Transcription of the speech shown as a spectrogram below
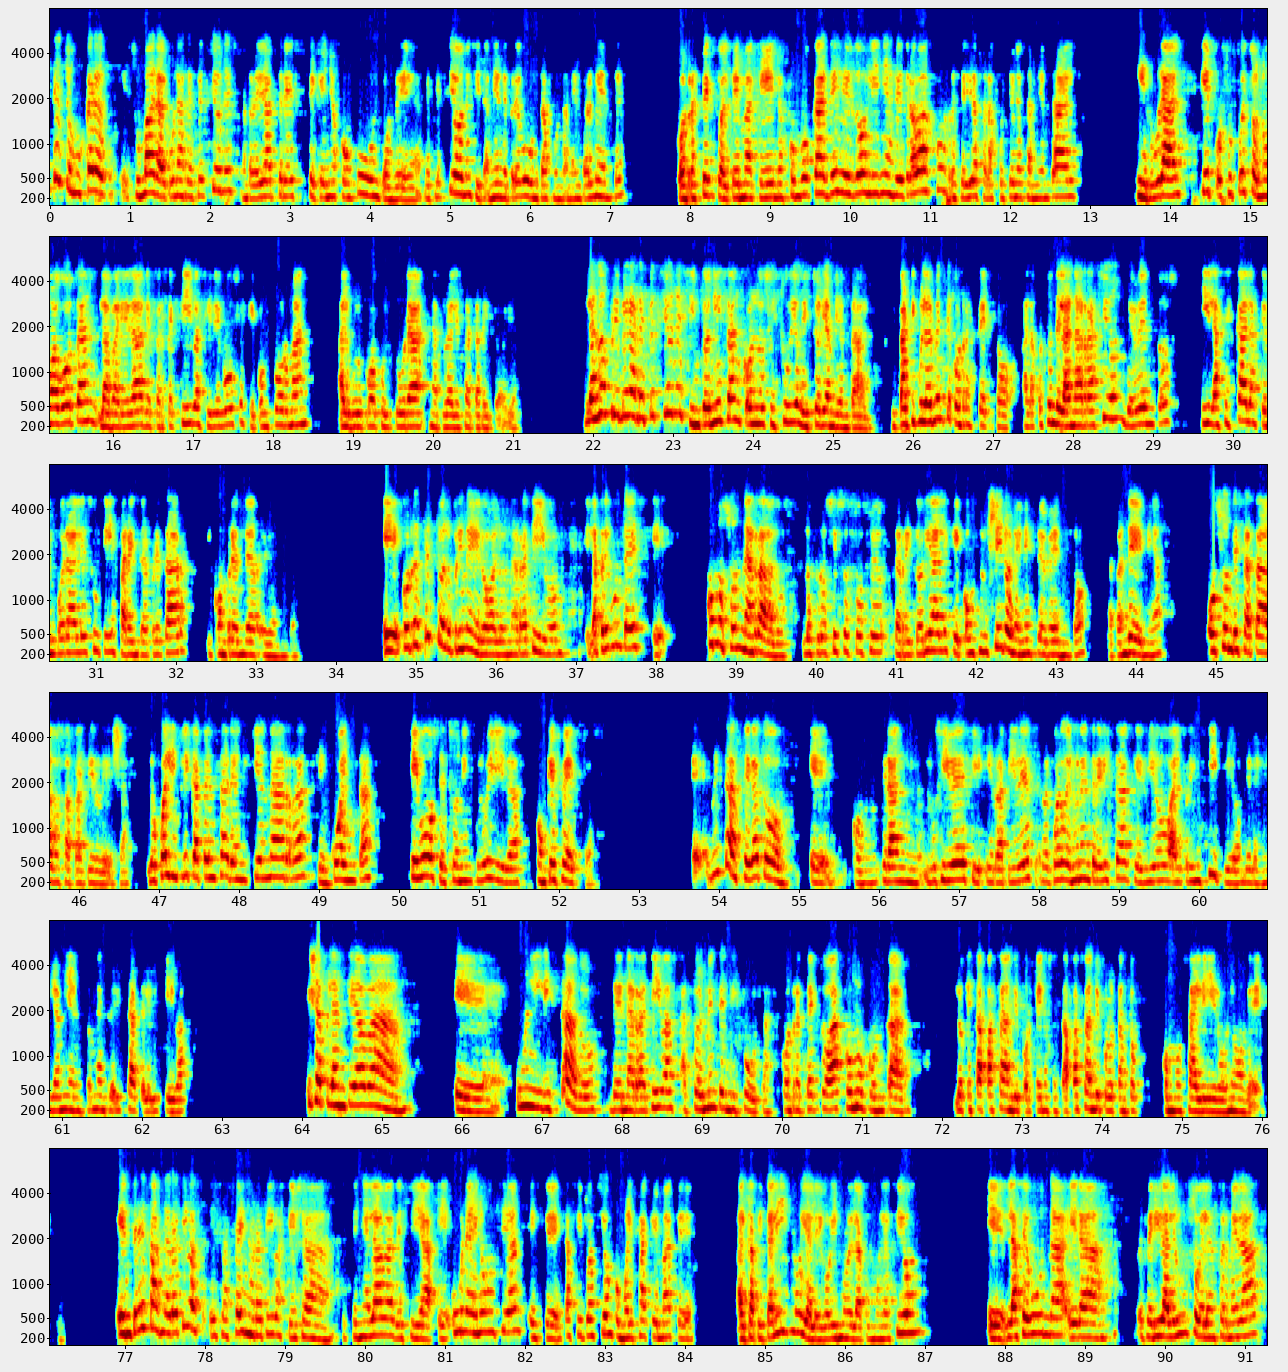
intento buscar sumar algunas reflexiones, en realidad tres pequeños conjuntos de reflexiones y también de preguntas fundamentalmente, con respecto al tema que nos convoca desde dos líneas de trabajo referidas a las cuestiones ambiental y rural, que por supuesto no agotan la variedad de perspectivas y de voces que conforman al grupo Cultura, Naturaleza, Territorio. Las dos primeras reflexiones sintonizan con los estudios de historia ambiental, y particularmente con respecto a la cuestión de la narración de eventos y las escalas temporales útiles para interpretar y comprender eventos. Eh, con respecto a lo primero, a lo narrativo, la pregunta es, eh, ¿cómo son narrados los procesos socioterritoriales que confluyeron en este evento, la pandemia, o son desatados a partir de ella? Lo cual implica pensar en quién narra, quién cuenta, qué voces son incluidas, con qué efectos. Eh, Rita Segato, eh, con gran lucidez y, rapidez, recuerdo en una entrevista que dio al principio del aislamiento, una entrevista televisiva, ella planteaba eh, un listado de narrativas actualmente en disputa con respecto a cómo contar lo que está pasando y por qué nos está pasando y por lo tanto cómo salir o no de esto. Entre esas narrativas, esas seis narrativas que ella señalaba, decía, eh, una enuncia este, esta situación como el jaque mate al capitalismo y al egoísmo de la acumulación. Eh, la segunda era referida al uso de la enfermedad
